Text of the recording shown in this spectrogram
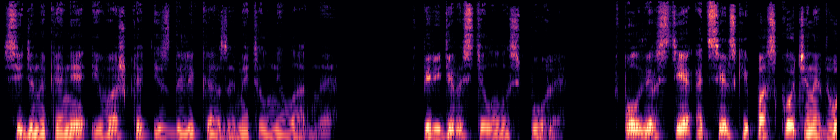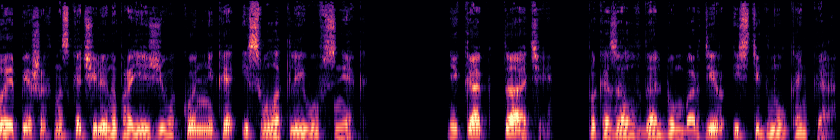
Сидя на коне, Ивашка издалека заметил неладное. Впереди расстилалось поле. В полверсте от сельской паскотины двое пеших наскочили на проезжего конника и сволокли его в снег. — Не как Тати! — показал вдаль бомбардир и стегнул конька.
